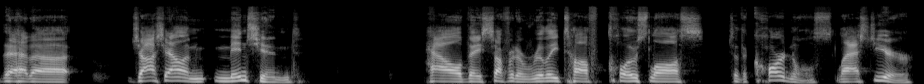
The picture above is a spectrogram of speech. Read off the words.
that uh, Josh Allen mentioned how they suffered a really tough, close loss to the Cardinals last year,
